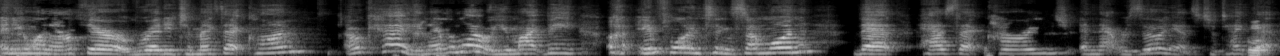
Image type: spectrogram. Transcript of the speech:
Anyone out there ready to make that climb? Okay, you never know. You might be uh, influencing someone that has that courage and that resilience to take well, that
